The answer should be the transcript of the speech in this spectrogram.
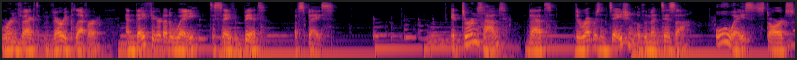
were in fact very clever and they figured out a way to save a bit of space. It turns out that the representation of the mantissa always starts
